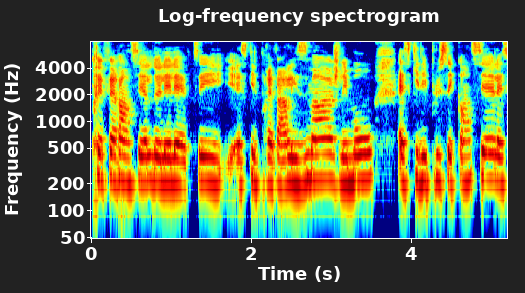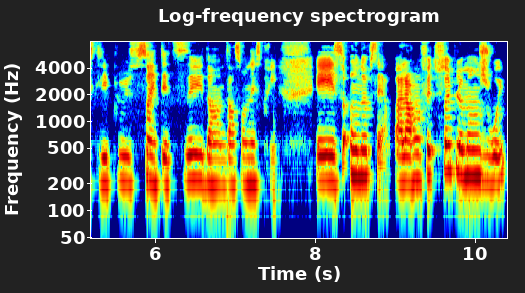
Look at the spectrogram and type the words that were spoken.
préférentiel de l'élève. Est-ce qu'il préfère les images, les mots? Est-ce qu'il est plus séquentiel? Est-ce qu'il est plus synthétisé dans, dans son esprit? Et on observe. Alors, on fait tout simplement jouer.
